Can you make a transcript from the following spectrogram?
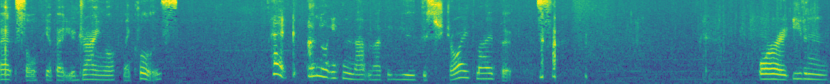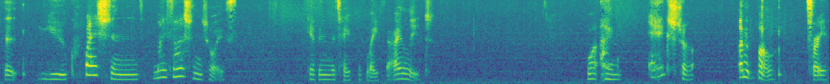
bit salty about you drying off my clothes. Heck, I'm not even that mad that you destroyed my boots. or even that you questioned my fashion choice, given the type of life that I lead. What I'm extra. Um, well, sorry,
